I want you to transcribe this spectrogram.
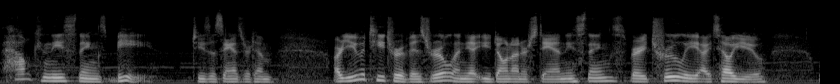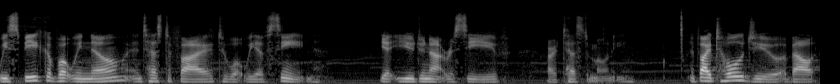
How can these things be? Jesus answered him, are you a teacher of Israel, and yet you don't understand these things? Very truly, I tell you, we speak of what we know and testify to what we have seen, yet you do not receive our testimony. If I told you about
